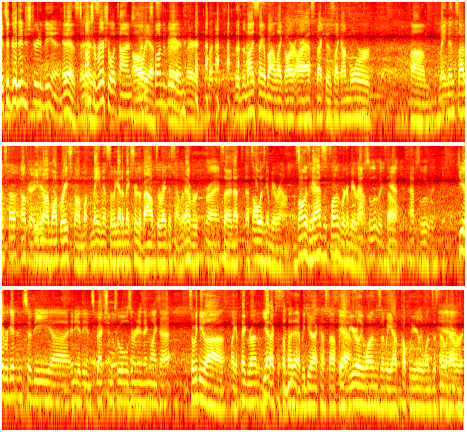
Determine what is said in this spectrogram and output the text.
It's a good industry to be in. It is, It's it is. controversial at times, Oh but it's fun to be very, in. Very. But the, the nice thing about like our, our aspect is like I'm more um, maintenance side of stuff. Okay, Even yeah. though I'm operational, I'm maintenance, so we got to make sure the valves are right, this, and that, whatever. Right. So and that's, that's always going to be around. As long as the gas is flowing, we're going to be around. Absolutely. So, Yeah, absolutely. Do you ever get into the uh, any of the inspection tools or anything like that? So we do uh, like a pig run Yeah. inspection stuff like that. We do that kind of stuff. We Yeah. have yearly ones, and we have a couple yearly ones, this, that, whatever.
